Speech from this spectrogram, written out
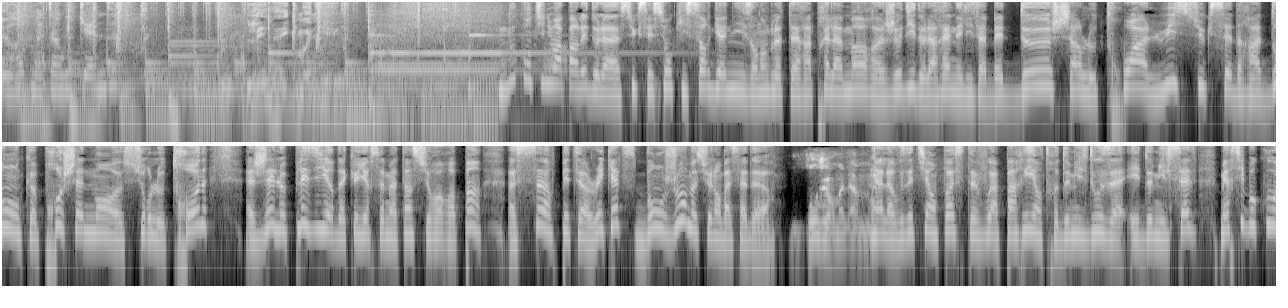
Europe Matin Weekend. Léna Monnier. Nous continuons à parler de la succession qui s'organise en Angleterre après la mort euh, jeudi de la reine Elisabeth II. Charles III lui succédera donc prochainement euh, sur le trône. J'ai le plaisir d'accueillir ce matin sur Europe 1 euh, Sir Peter Ricketts. Bonjour monsieur l'ambassadeur. Bonjour madame. Alors vous étiez en poste vous à Paris entre 2012 et 2016. Merci beaucoup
